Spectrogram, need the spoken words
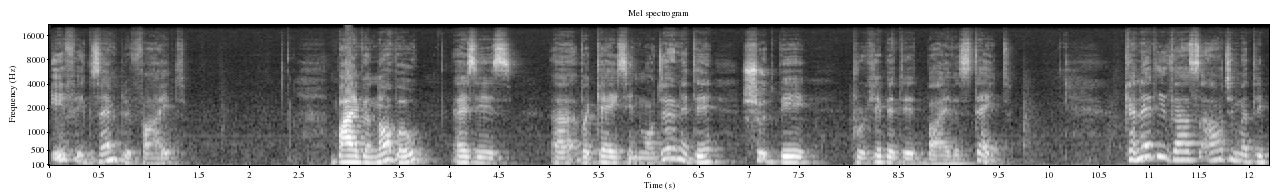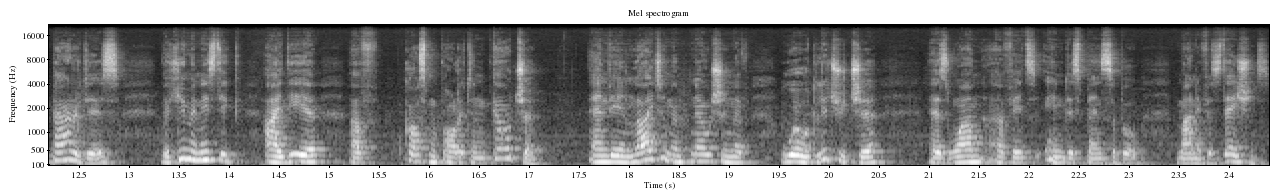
if exemplified by the novel, as is uh, the case in modernity, should be prohibited by the state. Canetti thus ultimately parodies the humanistic idea of cosmopolitan culture and the Enlightenment notion of world literature as one of its indispensable manifestations.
